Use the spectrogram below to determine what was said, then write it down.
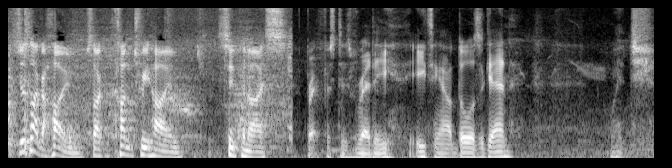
it's just like a home. It's like a country home. Super nice. Breakfast is ready. Eating outdoors again. Which...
